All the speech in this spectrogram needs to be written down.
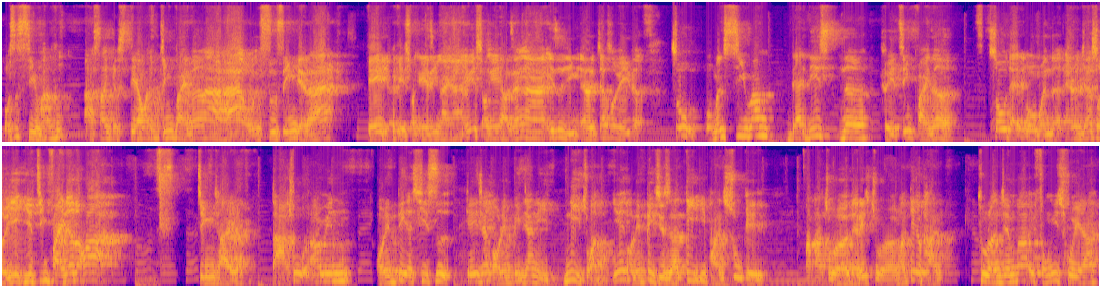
我是希望啊三个 s t e 金牌呢啦啊，我们私心一点啊，给不要给双 A 进来啊，因为双 A 好像啊一直赢 L 加所以的，所以我们希望 Daddies 呢可以进 final，so that 我们的 Aaron 加所以一进 final 的话，精彩。打出奥运。奥林匹克的气势可以像奥林匹克这样你逆转，因为奥林匹克其实他第一盘输给爸爸组合、德力组合，然后第二盘突然间不知道一风一吹啊，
